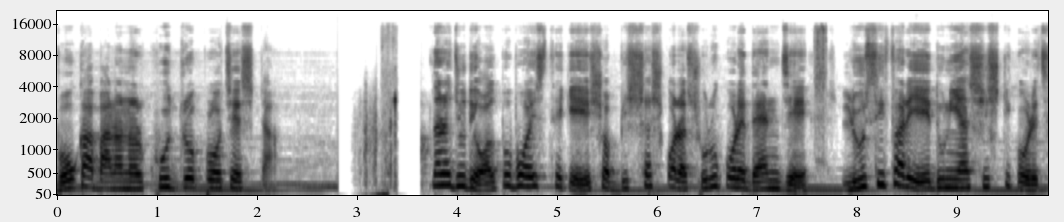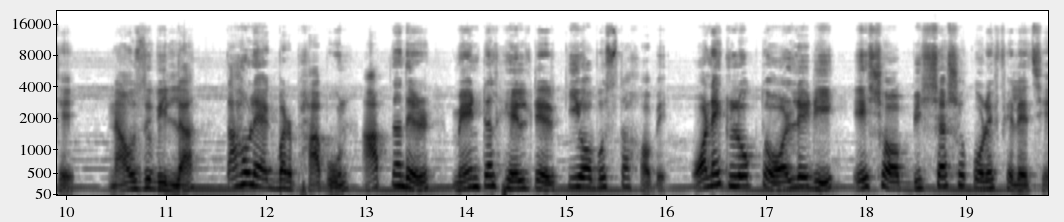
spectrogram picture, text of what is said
বোকা বানানোর ক্ষুদ্র প্রচেষ্টা। আপনারা যদি অল্প বয়স থেকে এসব বিশ্বাস করা শুরু করে দেন যে লুসিফার এ দুনিয়া সৃষ্টি করেছে নাউজুবিল্লা তাহলে একবার ভাবুন আপনাদের মেন্টাল হেলথের কি অবস্থা হবে। অনেক লোক তো অলরেডি এসব বিশ্বাসও করে ফেলেছে।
